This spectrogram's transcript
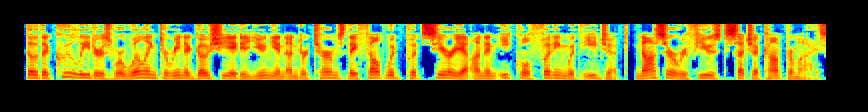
Though the coup leaders were willing to renegotiate a union under terms they felt would put Syria on an equal footing with Egypt, Nasser refused such a compromise.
